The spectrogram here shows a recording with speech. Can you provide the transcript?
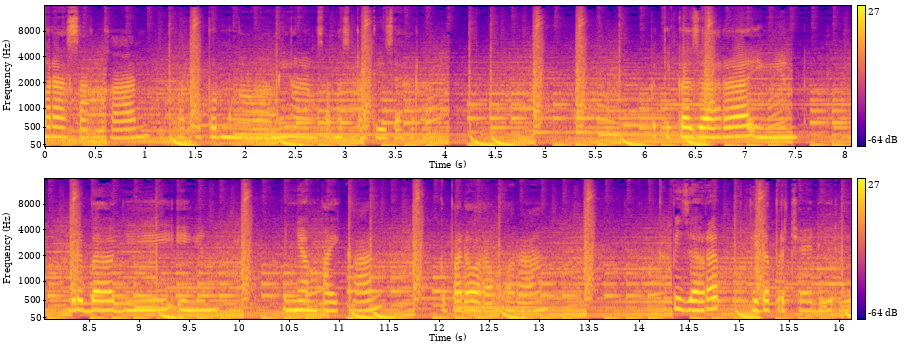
merasakan ataupun mengalami hal yang sama seperti Zahra. Ketika Zahra ingin berbagi, ingin menyampaikan kepada orang-orang, tapi Zahra tidak percaya diri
